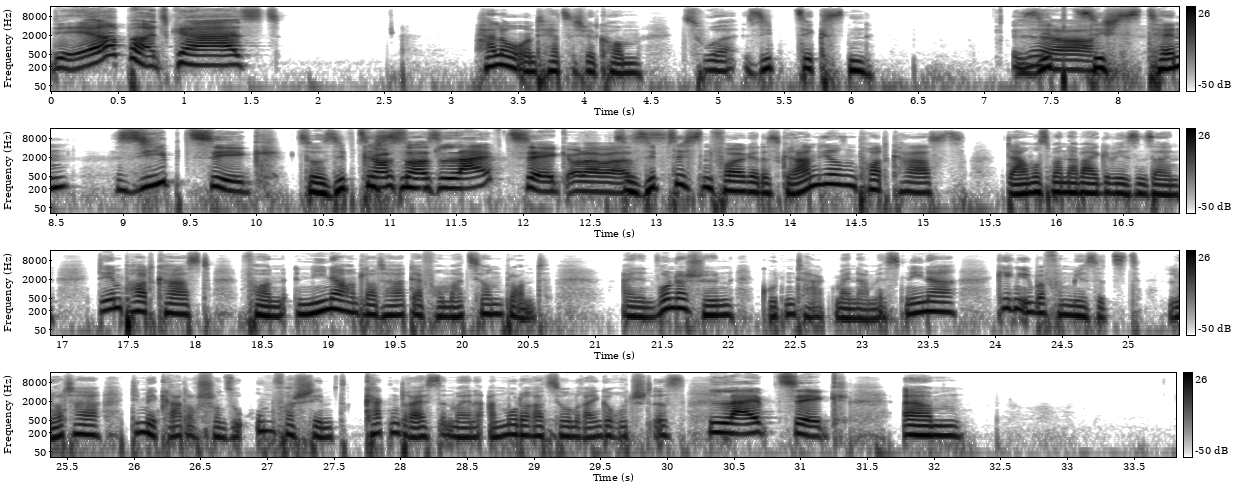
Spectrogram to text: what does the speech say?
Der Podcast. Hallo und herzlich willkommen zur 70. Ja. 70. 70. Zur 70. Kommst du aus Leipzig oder was? zur 70. Folge des grandiosen Podcasts. Da muss man dabei gewesen sein. Dem Podcast von Nina und Lotta der Formation Blond. Einen wunderschönen guten Tag. Mein Name ist Nina. Gegenüber von mir sitzt Lotta, die mir gerade auch schon so unverschämt kackendreist in meine Anmoderation reingerutscht ist. Leipzig. Ähm,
